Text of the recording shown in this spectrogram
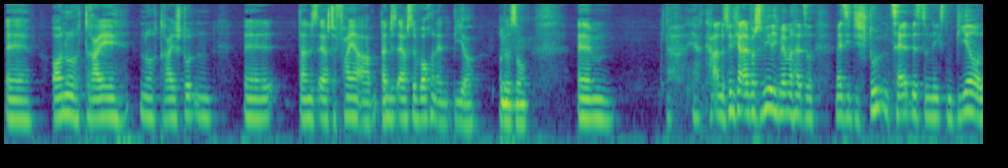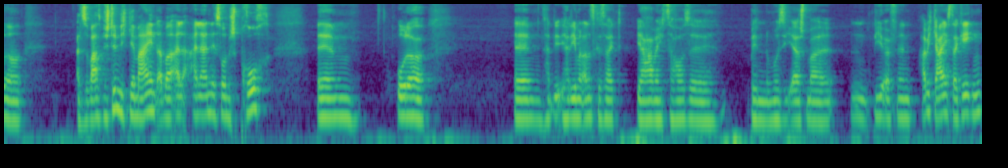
Äh, oh, nur noch drei, nur noch drei Stunden, äh, dann das erste Feierabend, dann das erste Wochenendbier oder Mhm. so. Ähm, ja, keine das finde ich halt einfach schwierig, wenn man halt so mäßig die Stunden zählt bis zum nächsten Bier oder also war es bestimmt nicht gemeint, aber alle- alleine so ein Spruch ähm, oder ähm, hat, hat jemand anderes gesagt, ja, wenn ich zu Hause bin, muss ich erstmal ein Bier öffnen. Habe ich gar nichts dagegen,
